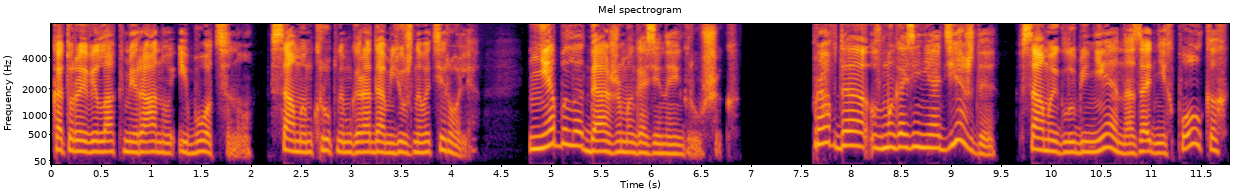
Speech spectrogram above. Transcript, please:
которая вела к Мирану и Боцену, самым крупным городам Южного Тироля, не было даже магазина игрушек. Правда, в магазине одежды, в самой глубине, на задних полках,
